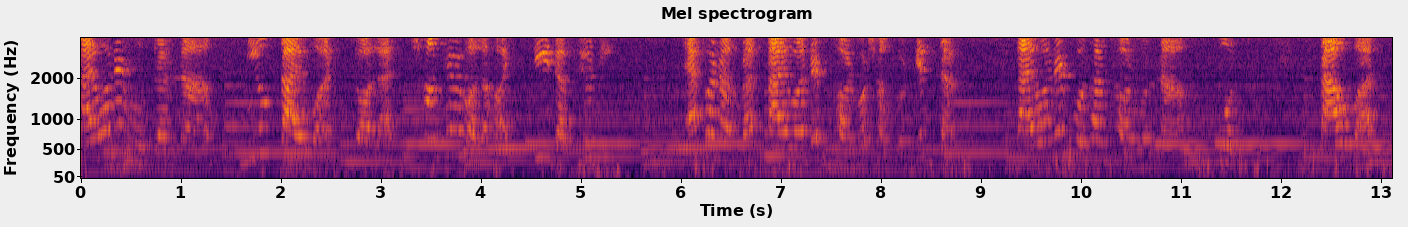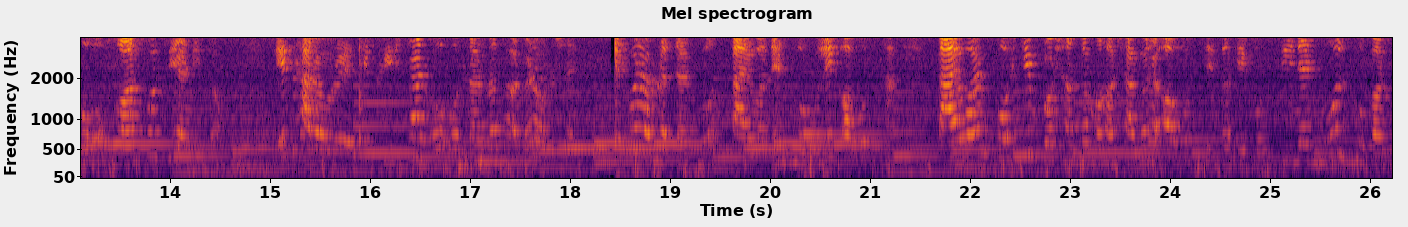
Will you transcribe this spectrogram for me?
তাইওয়ানের মুদ্রার নাম নিউ তাইওয়ান ডলার, সংক্ষেপে বলা হয় টিডব্লিউডি এখন আমরা তাইওয়ানের ধর্ম সম্পর্কে জানব। তাইওয়ানের প্রধান ধর্মের নাম বৌদ্ধ, তাওবাদ ও কনফুসিয়ানিজম। এছাড়াও রয়েছে খ্রিস্টান ও অন্যান্য ধর্মের অনুসারী। এরপর আমরা জানব তাইওয়ানের ভৌগোলিক অবস্থান। তাইওয়ান পশ্চিম প্রশান্ত মহাসাগরে অবস্থিত এবং চীনের মূল ভূখণ্ড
